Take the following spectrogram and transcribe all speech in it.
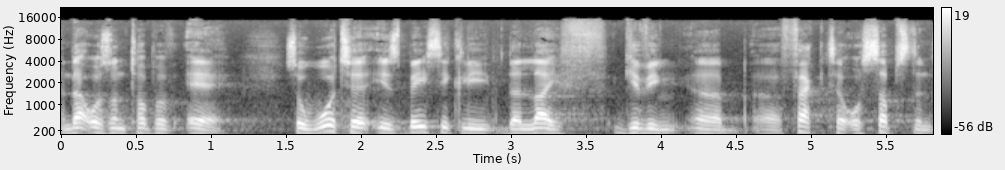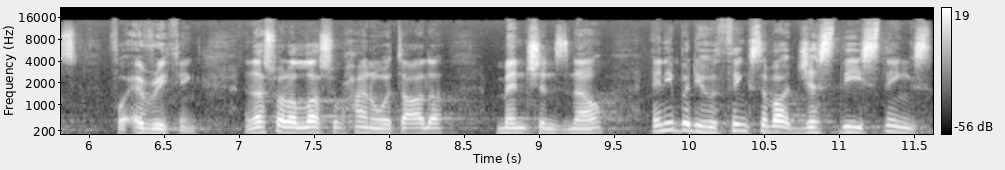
and that was on top of air. so, water is basically the life giving uh, uh, factor or substance for everything. And that's what Allah subhanahu wa ta'ala mentions now. Anybody who thinks about just these things,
